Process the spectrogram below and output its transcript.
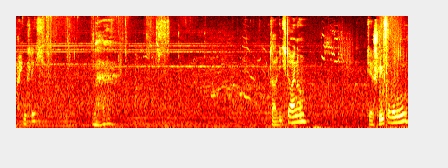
Eigentlich? Da liegt einer. Der schläft aber nur.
